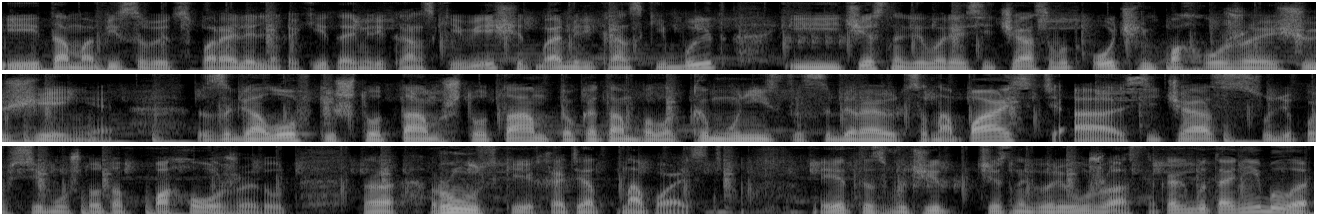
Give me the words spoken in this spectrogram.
и там описываются параллельно какие-то американские вещи, американский быт, и, честно говоря, сейчас вот очень похожее ощущение. Заголовки, что там, что там, только там было коммунисты собираются напасть, а сейчас, судя по всему, что-то похожее. Тут э, русские хотят напасть. И это звучит, честно говоря, ужасно. Как бы то ни было,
